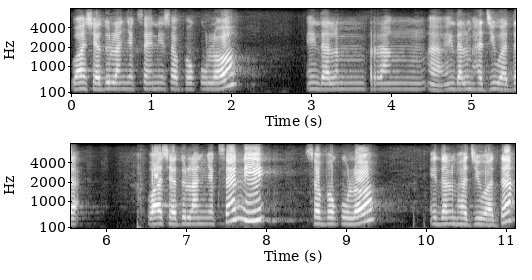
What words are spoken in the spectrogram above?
Lan nyekseni sapa kula ing dalam perang ah ing dalam haji wada. Wa asyadulan nyekseni sapa kula ing dalam haji wada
